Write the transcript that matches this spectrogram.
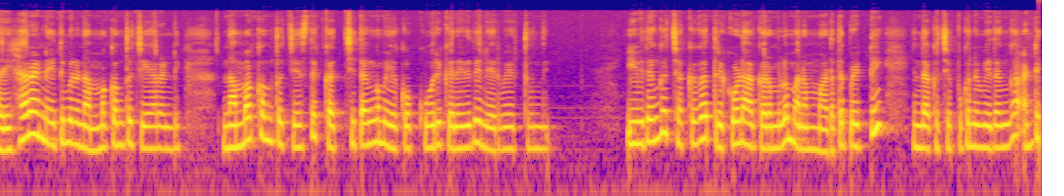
పరిహారాన్ని అయితే మీరు నమ్మకంతో చేయాలండి. నమ్మకంతో చేస్తే ఖచ్చితంగా మీ యొక్క కోరిక అనేది నెరవేరుతుంది. ఈ విధంగా చక్కగా త్రికోణ ఆకారంలో మనం మడత పెట్టి ఇందాక చెప్పుకున్న విధంగా అంటే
